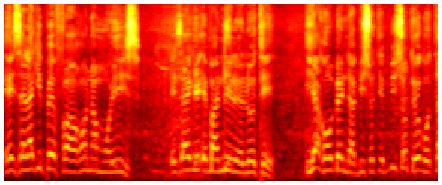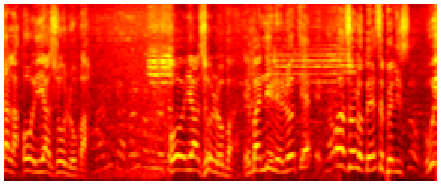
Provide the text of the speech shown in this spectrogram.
ezalaki mpe pharaon na moïse ezalaki ebandi lelo te ye akobenda biso te biso toye kotala oyo ye azoloba oyo ye azoloba ebandi lelo te oyo azoloba esepeliso wi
